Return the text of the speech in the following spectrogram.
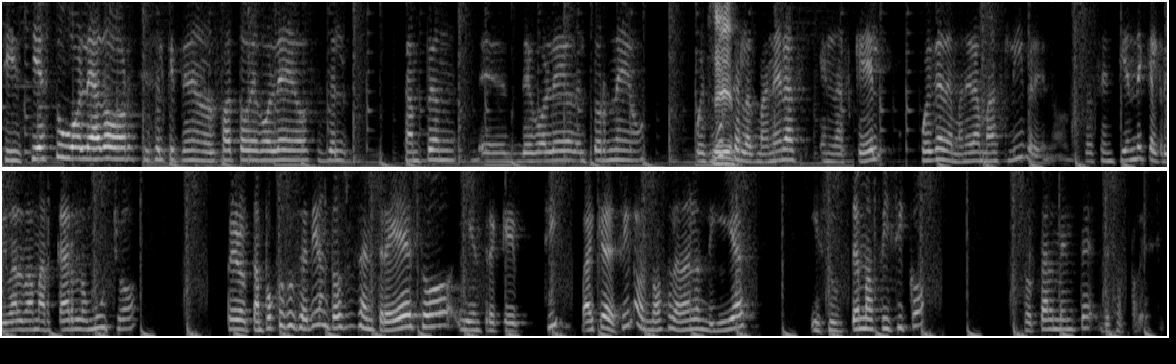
Si, si es tu goleador, si es el que tiene el olfato de goleo, si es el campeón eh, de goleo del torneo, pues Sí. busca las maneras en las que él juegue de manera más libre, ¿no? O sea, se entiende que el rival va a marcarlo mucho, pero tampoco sucedió. Entonces, entre eso y entre que, sí, hay que decirlo, no se le dan las liguillas y su tema físico totalmente desaparecido.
